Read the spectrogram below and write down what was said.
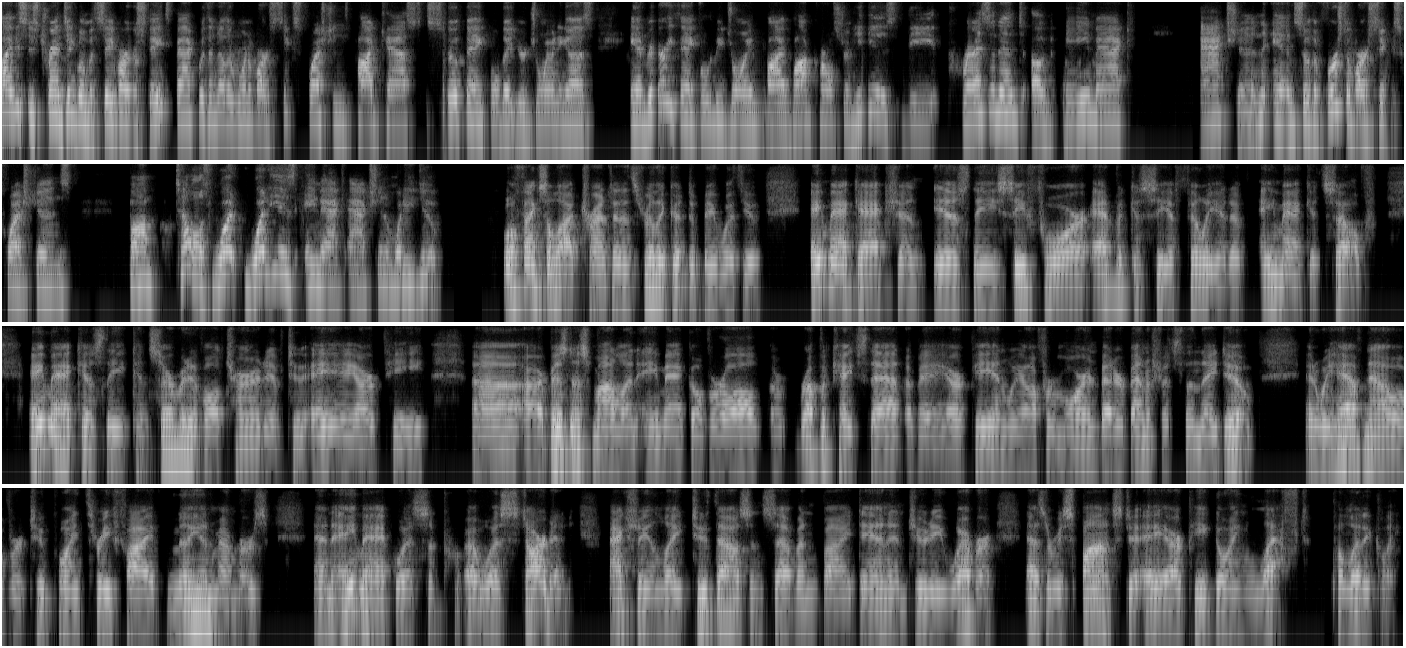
Hi, this is Trent England with Save Our States, back with another one of our Six Questions podcasts. So thankful that you're joining us and very thankful to be joined by Bob Carlstrom. He is the president of AMAC Action. And so the first of our six questions, Bob, tell us what, what is AMAC Action and what do you do? Well, thanks a lot, Trent, and it's really good to be with you. AMAC Action is the C4 advocacy affiliate of AMAC itself. AMAC is the conservative alternative to AARP. Uh, our business model in AMAC overall replicates that of AARP, and we offer more and better benefits than they do. And we have now over 2.35 million members. And AMAC was, uh, was started actually in late 2007 by Dan and Judy Weber as a response to AARP going left politically.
